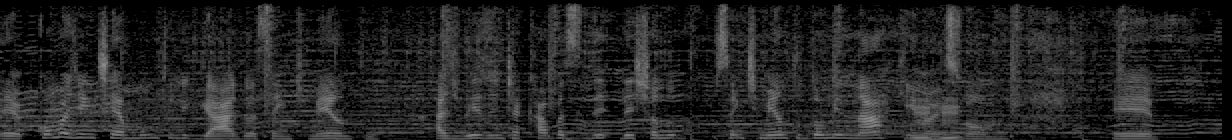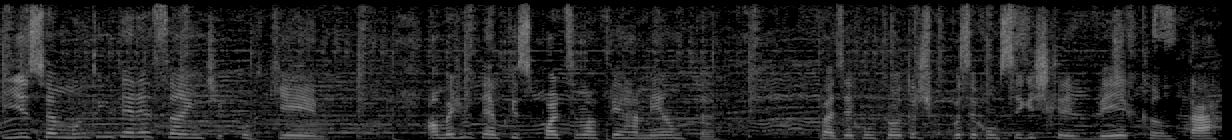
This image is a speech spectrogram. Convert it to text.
É, como a gente é muito ligado a sentimento, às vezes a gente acaba se de- deixando o sentimento dominar quem nós Uhum. somos. É, e isso é muito interessante, porque ao mesmo tempo que isso pode ser uma ferramenta, fazer com que outras você consiga escrever, cantar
